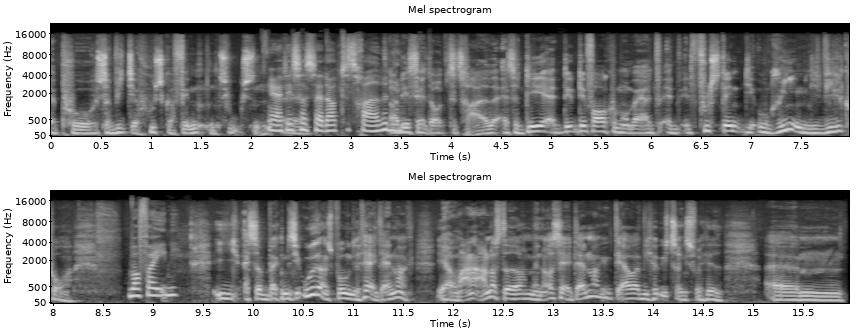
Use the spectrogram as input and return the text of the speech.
øh, på, så vidt jeg husker, 15.000. Ja, det er så sat op til 30 nu. Og det er sat op til 30. Altså det, det, det forekommer at være et, et, et fuldstændig urimeligt vilkår. Hvorfor egentlig? I, altså, hvad kan man sige, udgangspunktet her i Danmark, ja, jo mange andre steder, men også her i Danmark, det er jo, at vi har ytringsfrihed. Øhm,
